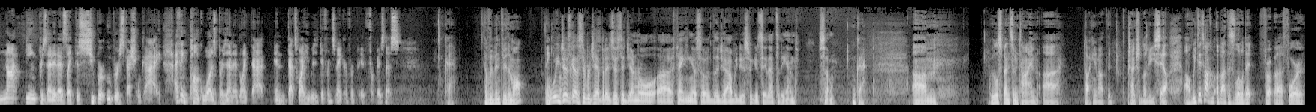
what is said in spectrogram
not being presented as like this super uber special guy. I think Punk was presented like that, and that's why he was a difference maker for for business. Okay, have we been through them all? Thank you. we just got a super chat, but it's just a general uh, thanking us of the job we do, so we could say that to the end. So Okay. Um, we will spend some time uh, talking about the potential W sale. Uh, we did talk about this a little bit for uh, for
